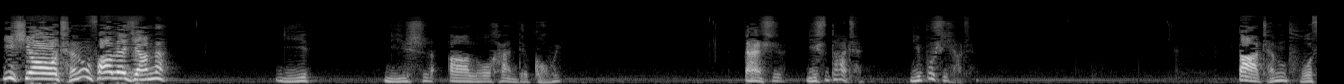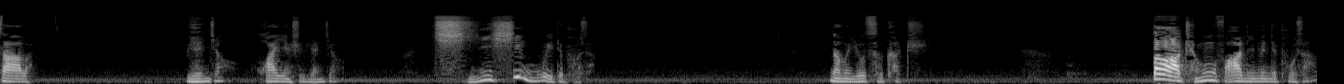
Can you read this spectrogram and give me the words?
以小乘法来讲呢，你。你是阿罗汉的果位，但是你是大乘，你不是小乘。大乘菩萨了，原教华严是原教，其性位的菩萨。那么由此可知，大乘法里面的菩萨，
